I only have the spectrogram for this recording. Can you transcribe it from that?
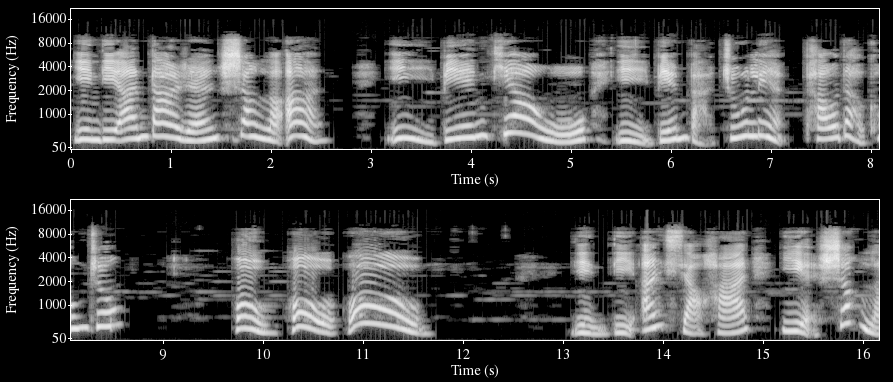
印第安大人上了岸，一边跳舞一边把珠链抛到空中，吼吼吼！印第安小孩也上了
